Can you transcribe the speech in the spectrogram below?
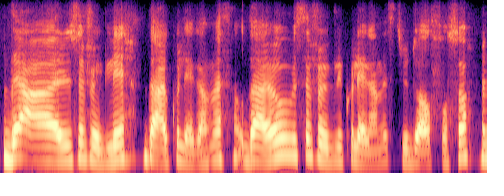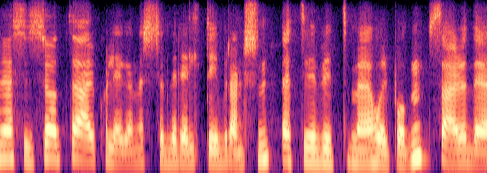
Det er selvfølgelig det er kollegaene. Og det er jo selvfølgelig kollegaene i Studio Alf også. Men jeg syns jo at det er kollegaene generelt i bransjen. Etter vi begynte med Hårpodden, så er det det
